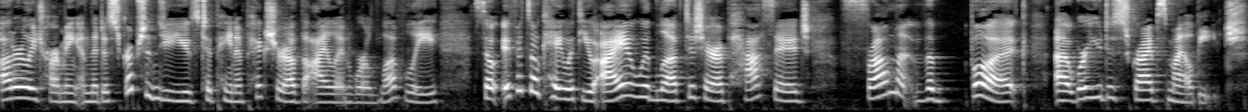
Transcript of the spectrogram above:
utterly charming, and the descriptions you used to paint a picture of the island were lovely. So, if it's okay with you, I would love to share a passage from the book uh, where you describe Smile Beach.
